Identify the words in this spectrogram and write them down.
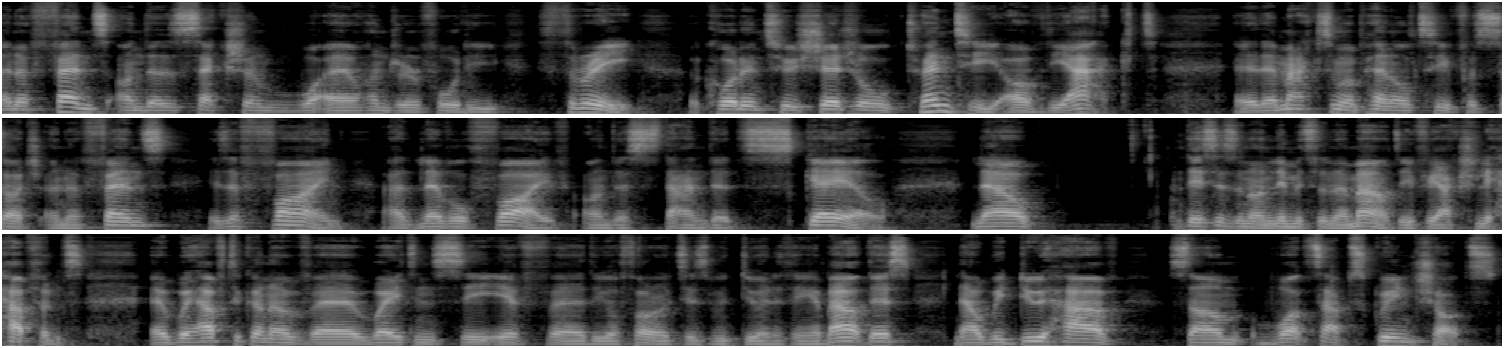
an offence under Section 143, according to Schedule 20 of the Act. Uh, the maximum penalty for such an offence is a fine at level 5 on the standard scale. Now, this is an unlimited amount if it actually happens. Uh, we have to kind of uh, wait and see if uh, the authorities would do anything about this. Now, we do have some WhatsApp screenshots.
